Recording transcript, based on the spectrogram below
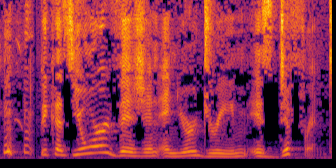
because your vision and your dream is different.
